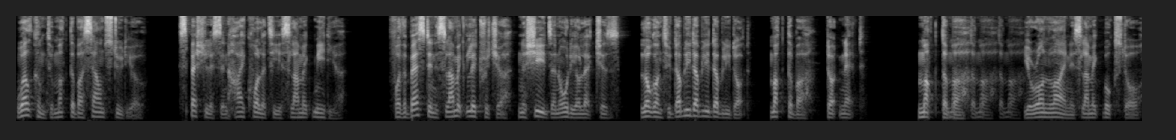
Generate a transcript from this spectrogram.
Welcome to Maktaba Sound Studio, specialists in high quality Islamic media. For the best in Islamic literature, nasheeds, and audio lectures, log on to www.maktaba.net. Maktaba, your online Islamic bookstore.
